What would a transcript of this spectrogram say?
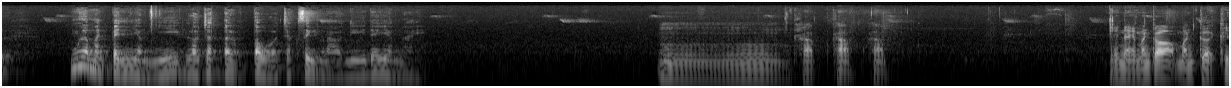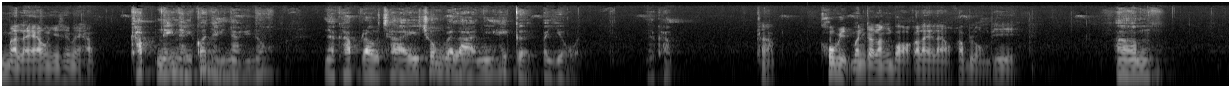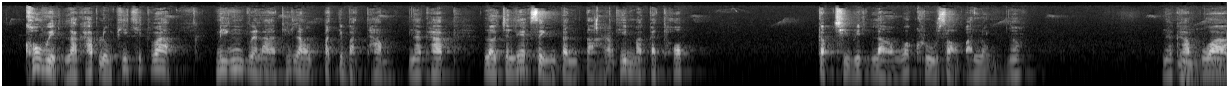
เมื่อมันเป็นอย่างนี้เราจะเติบโตจากสิ่งเหล่านี้ได้ยังไง อืมครับครับครับไหนๆมันก็มันเกิดขึ้นมาแล้วอย่างนี้ใช่ไหมครับ ครับไหนๆก็ไหนๆเนาะนะครับ เราใช้ช่วงเวลานี้ให้เกิดประโยชน์นะครับ ครับโควิดมันกำลังบอกอะไรแล้วครับหลวงพี่อืมโควิดล่ะครับ หลวงพี่คิดว่ามิ้งเวลาที่เราปฏิบัติธรรมนะครับ เราจะเรียกสิ่งต่างครับๆที่มากระทบกับชีวิตเราว่าครูสอบอารมณ์เนาะนะครับว่า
